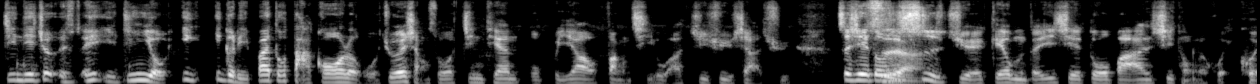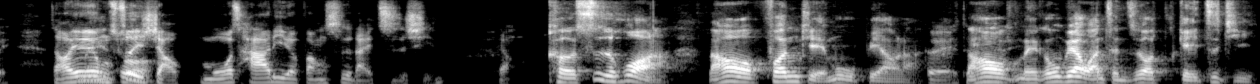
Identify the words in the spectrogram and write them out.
今天就哎已经有一一个礼拜都打勾了，我就会想说，今天我不要放弃，我要继续下去。这些都是视觉给我们的一些多巴胺系统的回馈，然后要用最小摩擦力的方式来执行，这样可视化，然后分解目标啦，对，然后每个目标完成之后，给自己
